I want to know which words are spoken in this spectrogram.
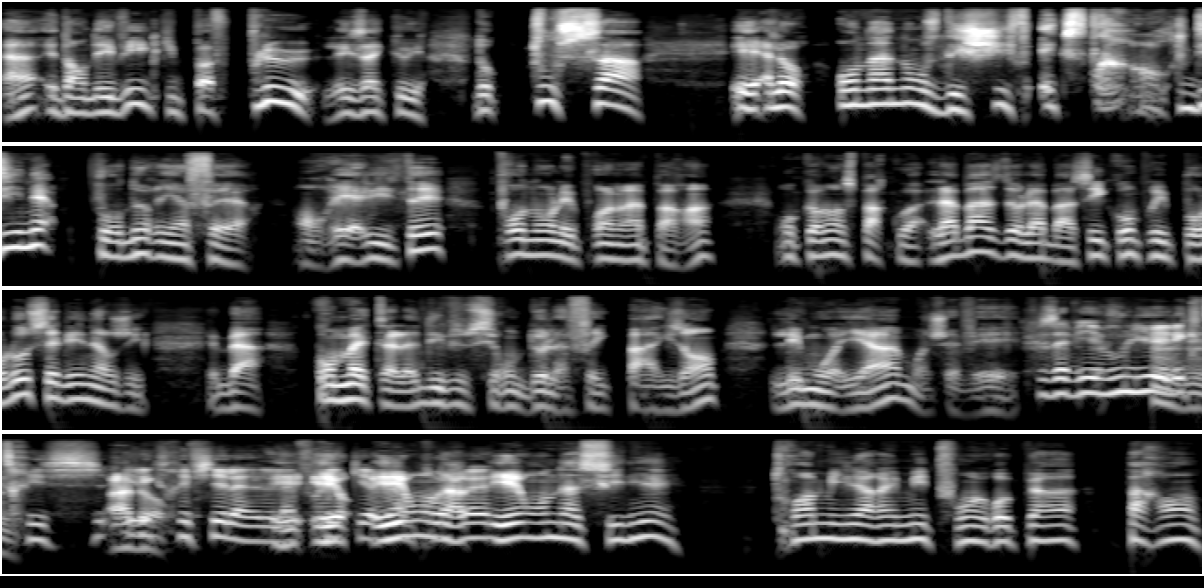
Hein, et dans des villes qui ne peuvent plus les accueillir. Donc tout ça. Et alors, on annonce des chiffres extraordinaires pour ne rien faire. En réalité, prenons les points un par un. On commence par quoi? La base de la base, y compris pour l'eau, c'est l'énergie. Eh bien, qu'on mette à la diffusion de l'Afrique, par exemple, les moyens. Moi, j'avais. Vous aviez voulu hum, hum. électrifier l'Afrique. Et, et, on a, et on a signé 3 milliards et demi de fonds européens par an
